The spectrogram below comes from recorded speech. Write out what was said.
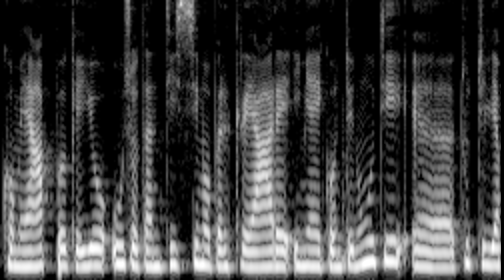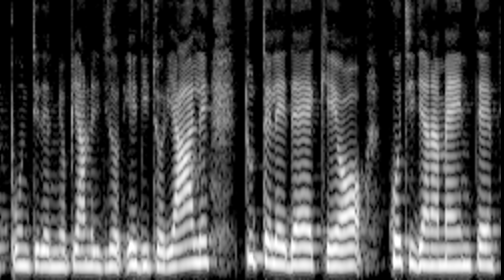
come app che io uso tantissimo per creare i miei contenuti, eh, tutti gli appunti del mio piano editoriale, tutte le idee che ho quotidianamente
